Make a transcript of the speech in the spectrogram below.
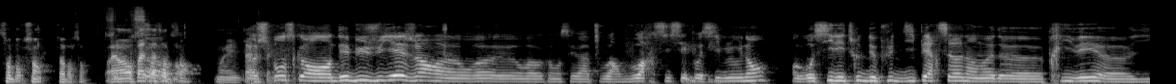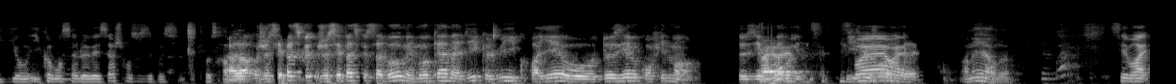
100%, 100%. Ouais, on passe à 100%. Ouais, Bah, je pense qu'en début juillet, genre, euh, on va, euh, on va commencer à pouvoir voir si c'est possible ou non. En gros, si les trucs de plus de 10 personnes en mode euh, privé, euh, ils, ils commencent à lever ça, je pense que c'est possible. Alors, je sais pas ce que je sais pas ce que ça vaut, mais Moka m'a dit que lui, il croyait au deuxième confinement. Deuxième Ouais, vague. ouais. Ouais. Ah merde. C'est vrai.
